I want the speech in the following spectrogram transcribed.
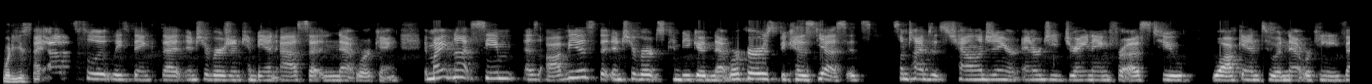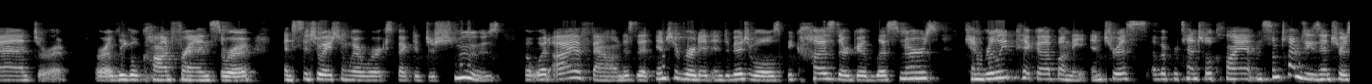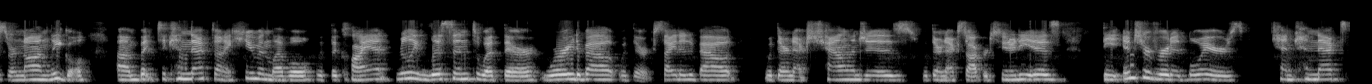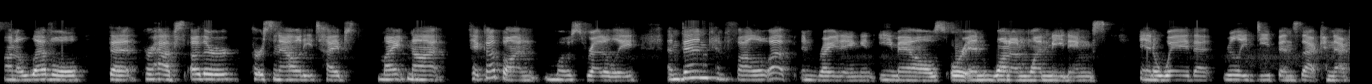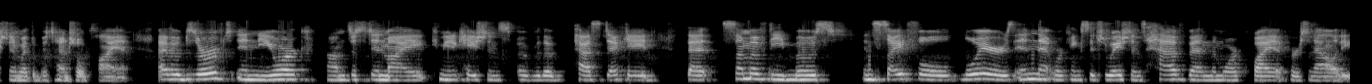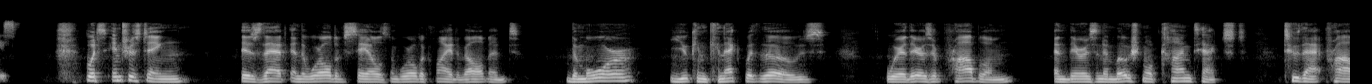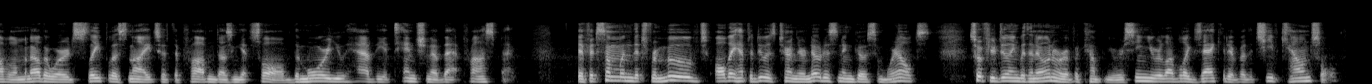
What do you think? I absolutely think that introversion can be an asset in networking. It might not seem as obvious that introverts can be good networkers because yes, it's sometimes it's challenging or energy draining for us to walk into a networking event or a, or a legal conference or a, a situation where we're expected to schmooze. But what I have found is that introverted individuals, because they're good listeners, can really pick up on the interests of a potential client. And sometimes these interests are non legal, um, but to connect on a human level with the client, really listen to what they're worried about, what they're excited about, what their next challenge is, what their next opportunity is. The introverted lawyers can connect on a level that perhaps other personality types might not pick up on most readily, and then can follow up in writing, in emails, or in one on one meetings in a way that really deepens that connection with a potential client. I've observed in New York, um, just in my communications over the past decade, that some of the most insightful lawyers in networking situations have been the more quiet personalities. What's interesting is that in the world of sales, the world of client development, the more you can connect with those where there's a problem and there is an emotional context to that problem. In other words, sleepless nights if the problem doesn't get solved, the more you have the attention of that prospect. If it's someone that's removed, all they have to do is turn their notice in and go somewhere else. So if you're dealing with an owner of a company or a senior level executive or the chief counsel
